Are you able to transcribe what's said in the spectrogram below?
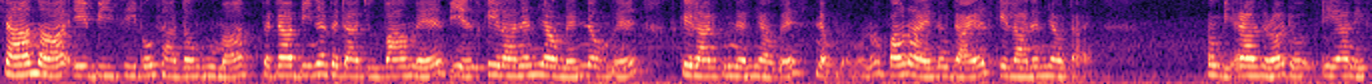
ရှားမှာ ABC ပုံစံ၃ခုမှာဗတာ B နဲ့ဗတာ Q ပေါင်းမယ်ပြီးရင် scalar နဲ့မြောက်မယ်နှုတ်မယ် scalar တစ်ခုနဲ့မြောက်မယ်နှုတ်မယ်ပေါ့နော်ပေါင်းတာရဲ့နှုတ်တာရဲ့ scalar နဲ့မြောက်တာရဲ့ဟုတ်ပြီအဲ့ဒါဆိုတော့တို့ A ကနေစ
